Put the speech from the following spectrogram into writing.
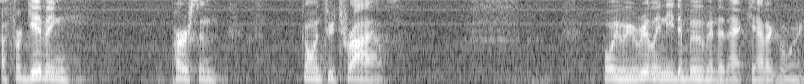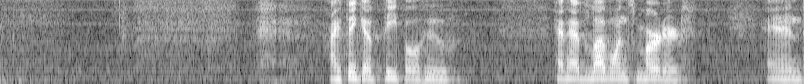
a forgiving person going through trials, boy, we really need to move into that category. I think of people who have had loved ones murdered, and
